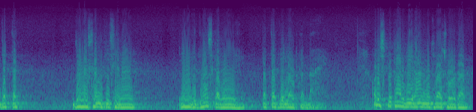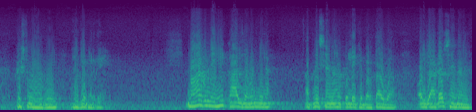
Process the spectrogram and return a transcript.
जब तक जरासंध की सेनाएँ यहाँ विध्वंस कर रही हैं, तब तक वे लौट करना है और इस प्रकार वीरान मथुरा छोड़कर कृष्ण मार्ग में आगे बढ़ गए। मार्ग में ही काल यमन मिला। अपनी सेनाओं को लेकर बढ़ता हुआ और यादव सेनाएँ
